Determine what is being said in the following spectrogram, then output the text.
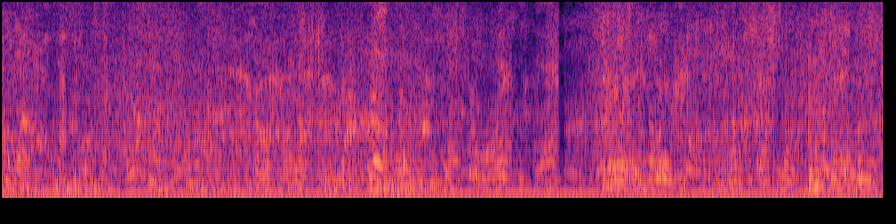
ajde. Čim je plemenka, ja, ja, ja sam nešto stavio, znači. Dobro, sad ću ja se dobro.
